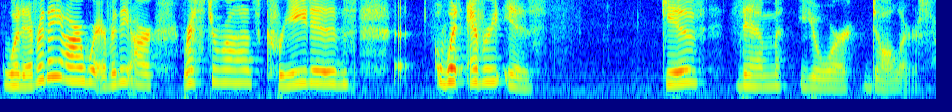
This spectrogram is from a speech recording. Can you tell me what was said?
whatever they are, wherever they are restaurants, creatives, uh, whatever it is. Give them your dollars.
